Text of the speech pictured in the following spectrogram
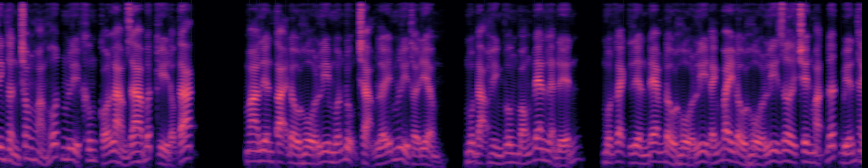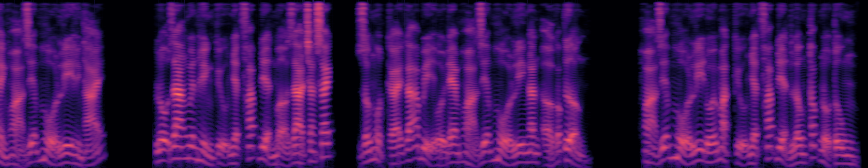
tinh thần trong hoảng hốt lì không có làm ra bất kỳ động tác, mà liền tại đầu hồ ly muốn đụng chạm lấy lì thời điểm, một đạo hình vương bóng đen lẻn đến, một gạch liền đem đầu hồ ly đánh bay đầu hồ ly rơi trên mặt đất biến thành hỏa diễm hồ ly hình thái. Lộ ra nguyên hình cựu nhật pháp điện mở ra trang sách, giống một cái gã bị ổi đem hỏa diễm hồ ly ngăn ở góc tường. Hỏa diễm hồ ly đối mặt cựu nhật pháp điện lông tóc nổ tung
